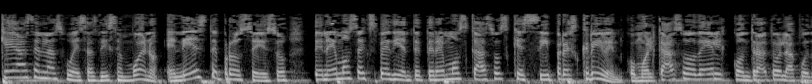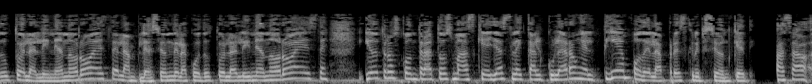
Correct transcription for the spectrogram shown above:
¿Qué hacen las juezas? Dicen, bueno, en este proceso tenemos expediente, tenemos casos que sí prescriben, como el caso del contrato del acueducto de la línea noroeste, la ampliación del acueducto de la línea noroeste y otros contratos más que ellas le calcularon el tiempo de la prescripción, que pasaba,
